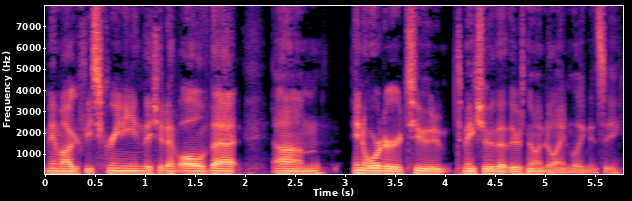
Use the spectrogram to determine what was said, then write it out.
mammography screening. They should have all of that um, in order to to make sure that there's no underlying malignancy.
